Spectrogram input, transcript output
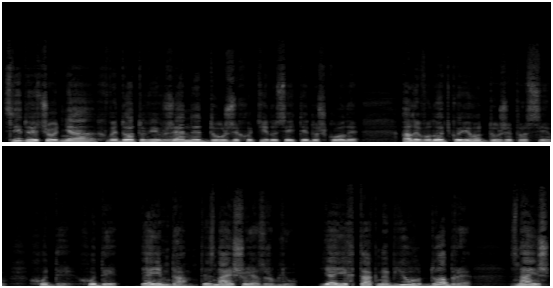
Слідуючого дня Хведотові вже не дуже хотілося йти до школи, але Володько його дуже просив Ходи, ходи, я їм дам. Ти знаєш, що я зроблю. Я їх так наб'ю добре. Знаєш,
